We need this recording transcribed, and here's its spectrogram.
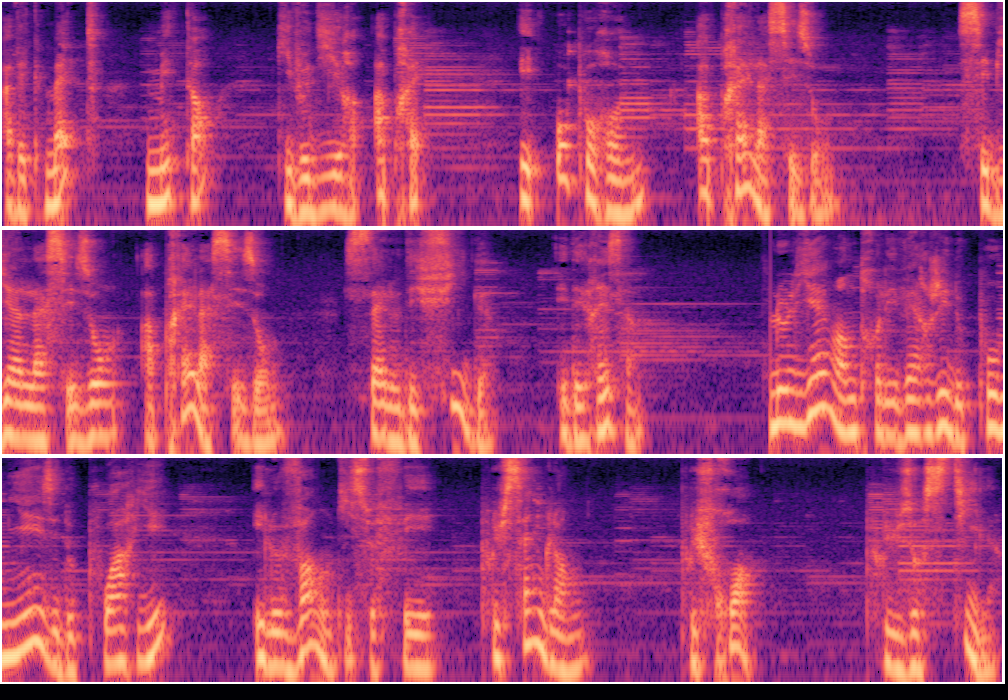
avec met, méta, qui veut dire après, et oporon, après la saison. C'est bien la saison après la saison, celle des figues et des raisins. Le lien entre les vergers de pommiers et de poiriers et le vent qui se fait plus cinglant, plus froid, plus hostile.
